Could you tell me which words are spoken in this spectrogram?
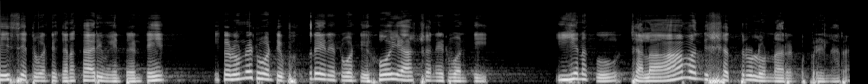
చేసేటువంటి ఘనకార్యం ఏంటంటే ఇక్కడ ఉన్నటువంటి భక్తులైనటువంటి హోయాష్ అనేటువంటి ఈయనకు చాలామంది శత్రువులు ఉన్నారంట ప్రియులారా.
